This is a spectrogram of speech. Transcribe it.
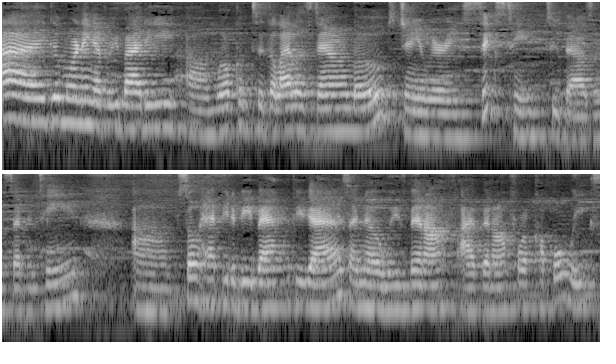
Hi, good morning, everybody. Um, welcome to Delilah's Downloads, January 16, 2017. Um, so happy to be back with you guys. I know we've been off, I've been off for a couple weeks,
